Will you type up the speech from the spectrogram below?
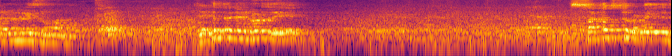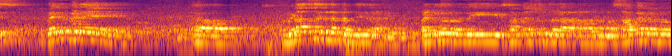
ಕಣ್ಣನಿಗೆ ಸಮಾನ. ಯಾಕಂದ್ರೆ ನೀವು ನೋಡಿದ್ರಿ, ಸಾಕಷ್ಟು ರೊಟೇನಿಯಸ್ ಬೇರೆ ಬೇರೆ ವಿಳಾಸದಿಂದ ಬಂದಿದ್ದೀರಾ ನೀವು? ಬೆಂಗಳೂರಲ್ಲಿ ಸಾಕಷ್ಟು ನಮ್ಮ ಸಾಗರರು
